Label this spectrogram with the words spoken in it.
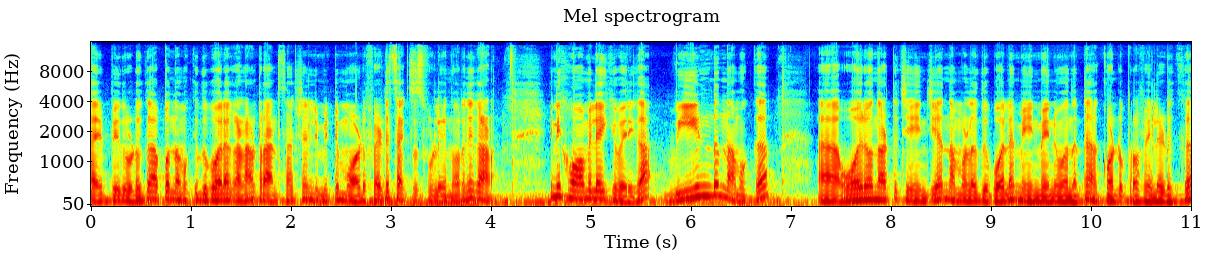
ടൈപ്പ് ചെയ്ത് കൊടുക്കുക. അപ്പോൾ നമുക്ക് ഇതുപോലെ കാണാം. ട്രാൻസാക്ഷൻ ലിമിറ്റ് മോഡിഫൈഡ് സക്സസ്ഫുള്ളി എന്ന് പറഞ്ഞ് കാണാം. ഇനി ഹോമിലേക്ക് വരിക. വീണ്ടും നമുക്ക് ഓരോ ഓരോന്നായിട്ട് ചേഞ്ച് ചെയ്യാൻ നമ്മൾ ഇതുപോലെ മെയിൻ മെനു വന്നിട്ട് അക്കൗണ്ട് പ്രൊഫൈൽ എടുക്കുക.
